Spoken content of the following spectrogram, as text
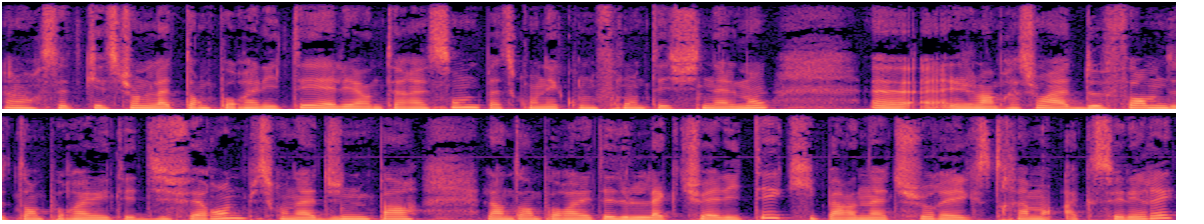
Alors cette question de la temporalité, elle est intéressante parce qu'on est confronté finalement, euh, j'ai l'impression, à deux formes de temporalité différentes, puisqu'on a d'une part la temporalité de l'actualité qui par nature est extrêmement accélérée.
